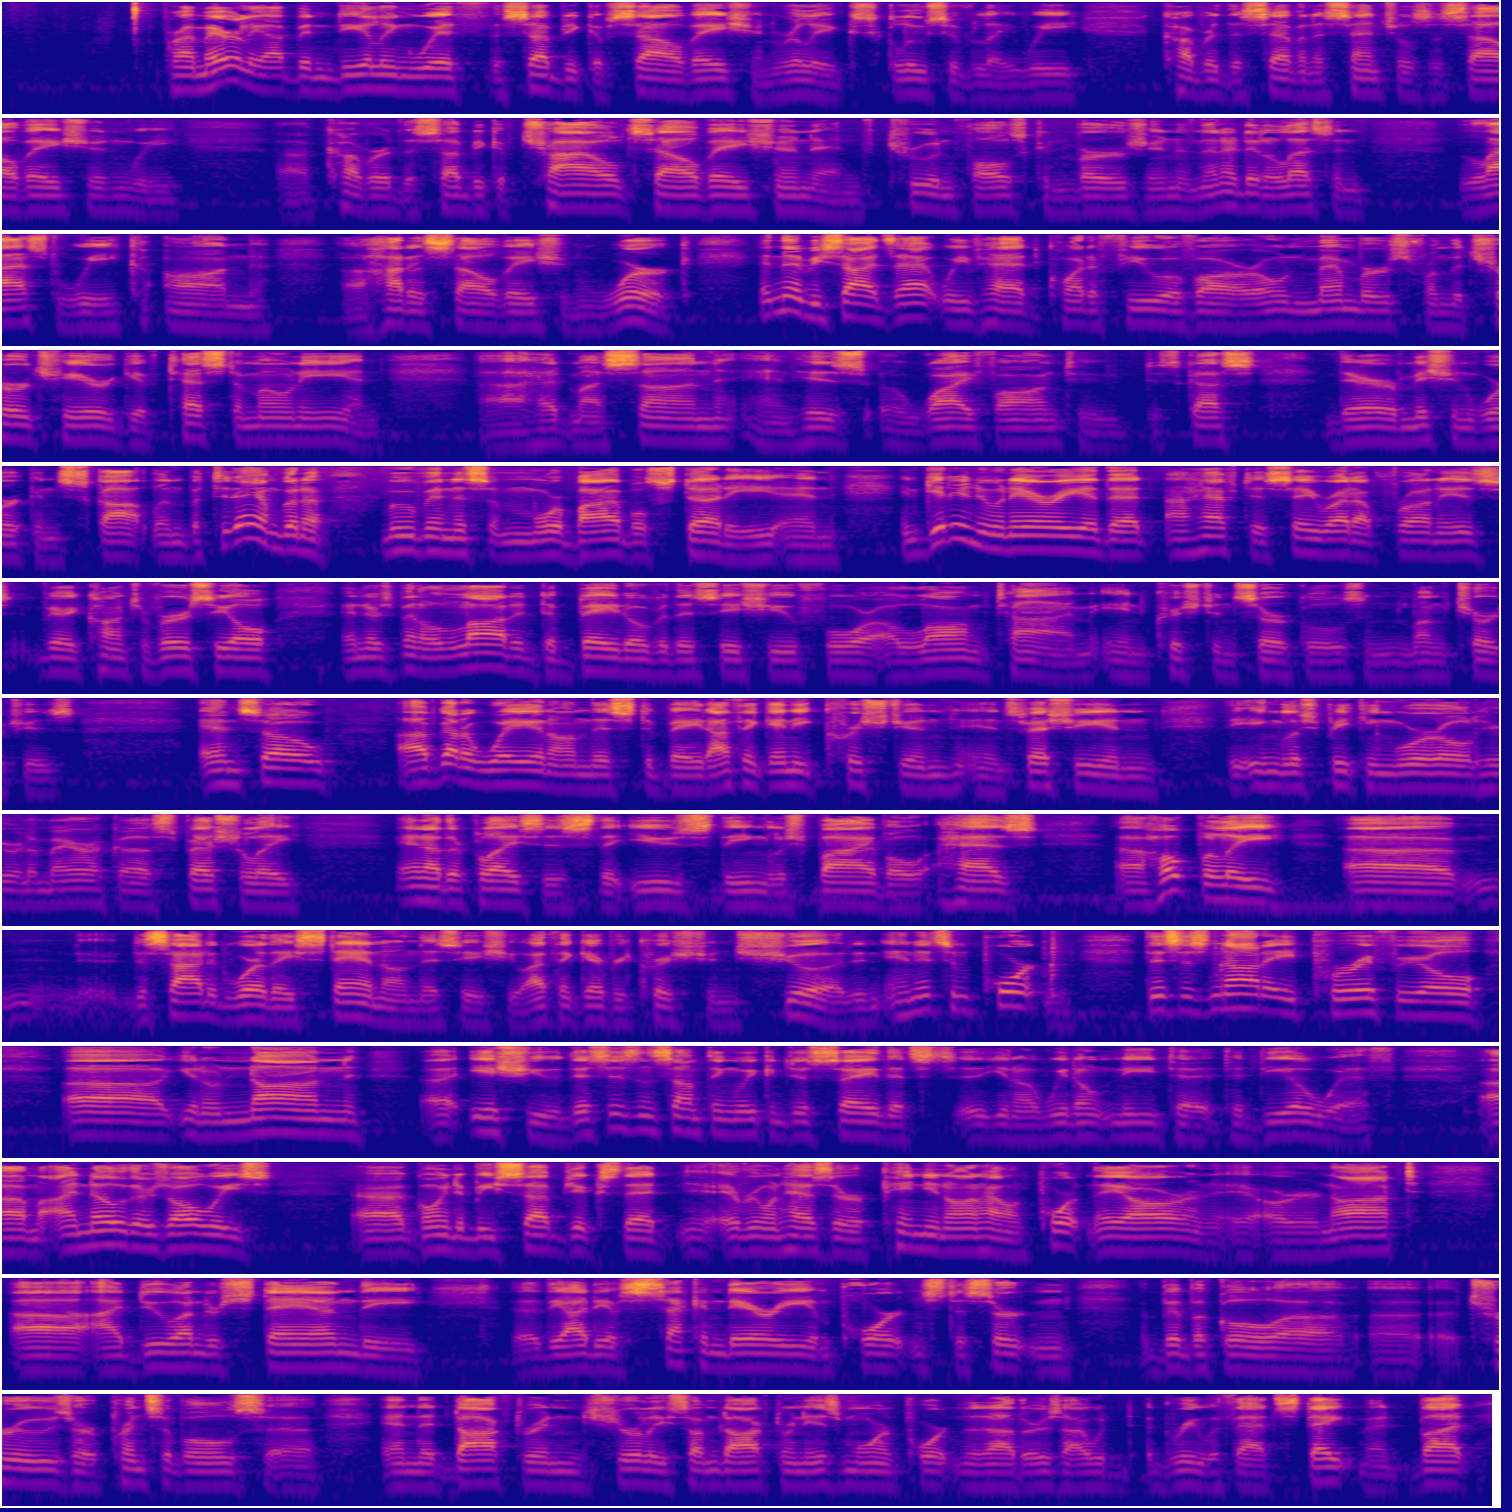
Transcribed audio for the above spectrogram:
primarily, I've been dealing with the subject of salvation really exclusively. We covered the seven essentials of salvation. We uh, covered the subject of child salvation and true and false conversion. And then I did a lesson last week on uh, how does salvation work. And then besides that, we've had quite a few of our own members from the church here give testimony and I had my son and his uh, wife on to discuss their mission work in Scotland. But today I'm going to move into some more Bible study and, and get into an area that I have to say right up front is very controversial. And there's been a lot of debate over this issue for a long time in Christian circles and among churches. And so I've got to weigh in on this debate. I think any Christian, especially in the English speaking world here in America, especially, and other places that use the English Bible has uh, hopefully uh, decided where they stand on this issue. I think every Christian should, and, and it's important. This is not a peripheral, uh, you know, non uh, issue. This isn't something we can just say that's, uh, you know, we don't need to, to deal with. Um, I know there's always uh, going to be subjects that everyone has their opinion on how important they are and, or not. Uh, I do understand the uh, the idea of secondary importance to certain biblical uh, uh, truths or principles, uh, and that doctrine, surely some doctrine is more important than others. I would agree with that statement. But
